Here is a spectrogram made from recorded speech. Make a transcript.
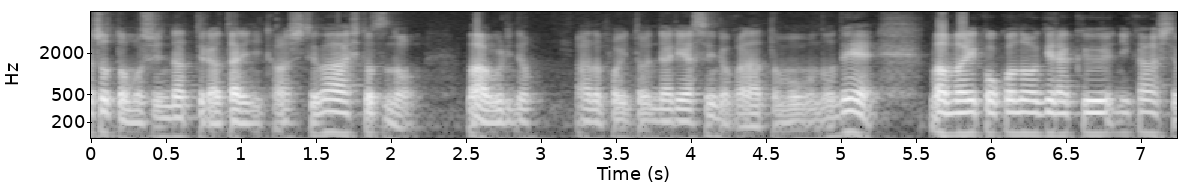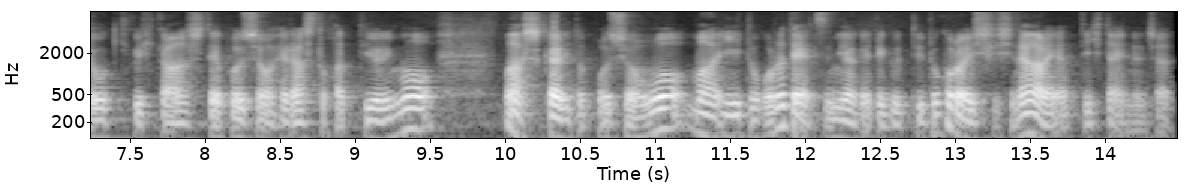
あ、ちょっと重しになってるあたりに関しては一つのまあ売りのあのポイントになりやすいのかなと思うので、まあ、あまりここの下落に関して大きく悲観してポジションを減らすとかっていうよりも、まあ、しっかりとポジションをまあいいところで積み上げていくっていうところを意識しながらやっていきたいのじゃ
